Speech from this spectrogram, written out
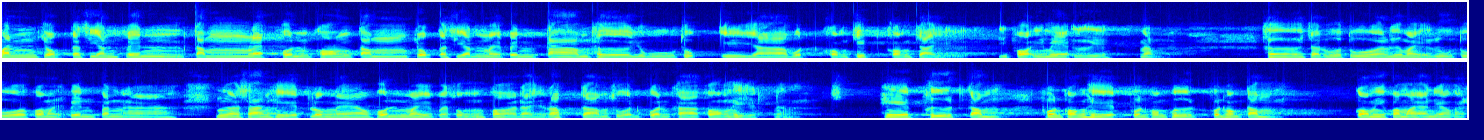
มันจบเกษียณเป็นกรรมและผลของกรรมจบเกษียณไม่เป็นตามเธออยู่ทุกอิยาบทของจิตของใจอีพ่ออีแม่เอ๋ยนั่น เธอจะรู้ตัวหรือไม่รู้ตัวก็ไม่เป็นปัญหา เมื่อสร้างเหตุลงแล้วผลไม่ประสงค์ก็ได้รับตามส่วนควรค่าของเหตุเหตุพืชกรรม ผลของเหตุผลของพืช ผลของกรรม ก็มีความหมายอันเดียวกัน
